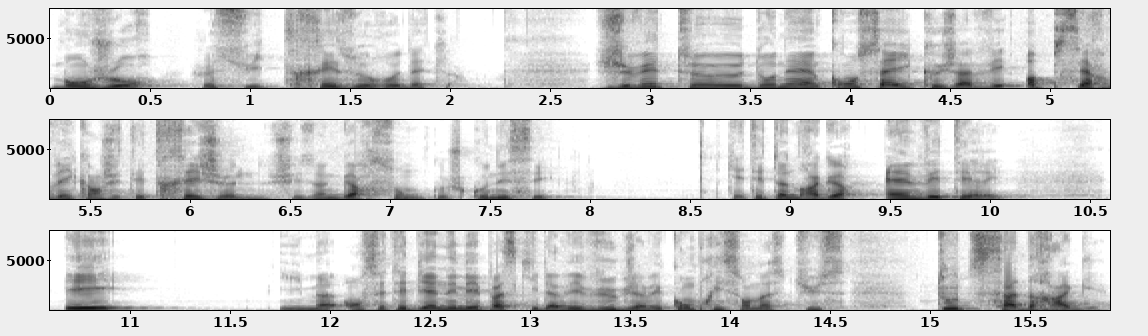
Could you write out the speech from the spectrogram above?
Bonjour, je suis très heureux d'être là. Je vais te donner un conseil que j'avais observé quand j'étais très jeune chez un garçon que je connaissais, qui était un dragueur invétéré. Et on s'était bien aimé parce qu'il avait vu que j'avais compris son astuce. Toute sa drague,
